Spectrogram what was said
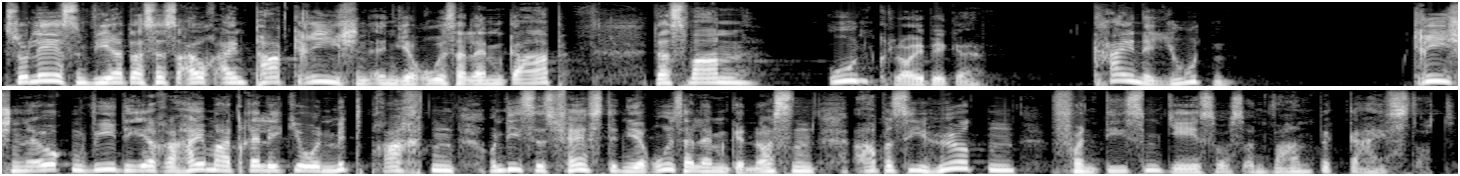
So lesen wir, dass es auch ein paar Griechen in Jerusalem gab. Das waren Ungläubige, keine Juden. Griechen irgendwie, die ihre Heimatreligion mitbrachten und dieses Fest in Jerusalem genossen, aber sie hörten von diesem Jesus und waren begeistert.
